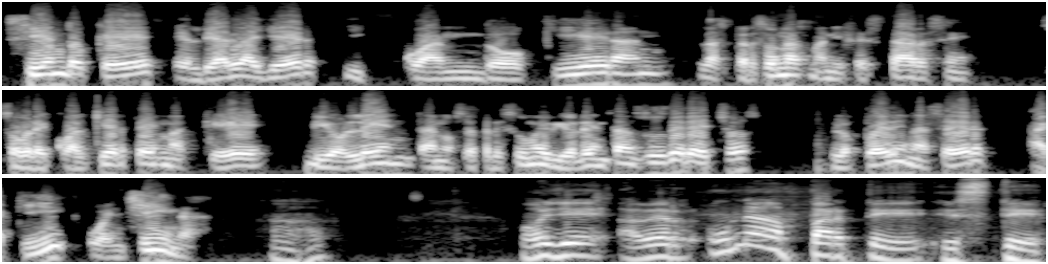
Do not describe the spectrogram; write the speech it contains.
Siendo que el día de ayer y cuando quieran las personas manifestarse sobre cualquier tema que violentan o se presume violentan sus derechos, lo pueden hacer aquí o en China. Oye, a ver, una parte, este,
